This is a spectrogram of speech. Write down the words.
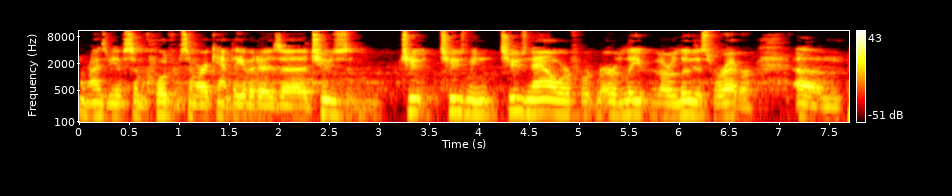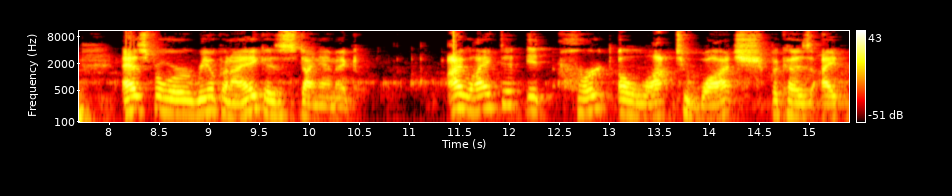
Reminds me of some quote from somewhere. I can't think of it as uh, "Choose." Choose, choose me, choose now, or or, leave, or lose us forever. Um, as for Ryoko and Ayeka's dynamic, I liked it. It hurt a lot to watch because I,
